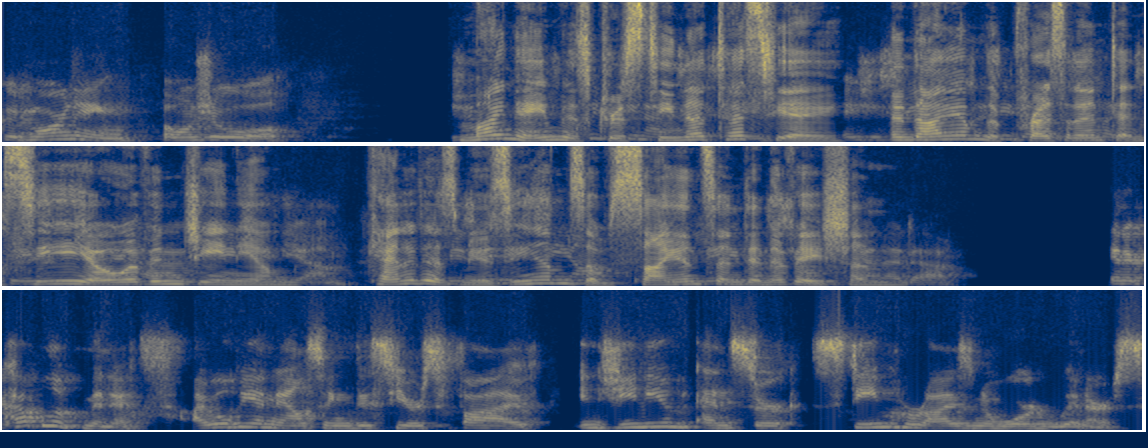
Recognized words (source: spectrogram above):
Good morning. Bonjour. My name is Christina Tessier, and I am the President and CEO of Ingenium, Canada's Museums of Science and Innovation. In a couple of minutes, I will be announcing this year's five Ingenium NSERC STEAM Horizon Award winners.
